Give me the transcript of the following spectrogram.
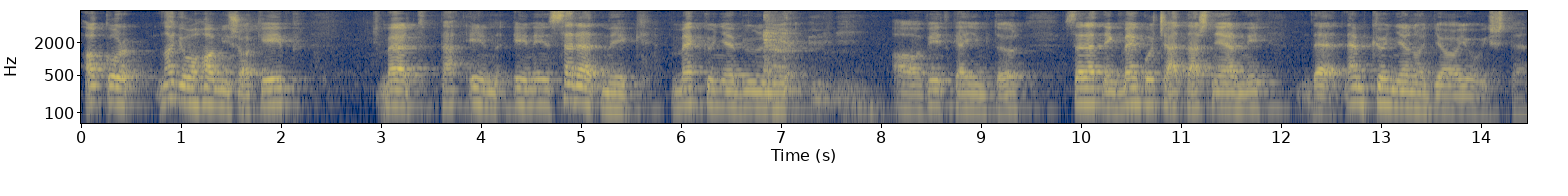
akkor nagyon hamis a kép, mert tehát én, én, én szeretnék megkönnyebbülni a védkeimtől, szeretnék megbocsátást nyerni, de nem könnyen adja a jó Isten.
